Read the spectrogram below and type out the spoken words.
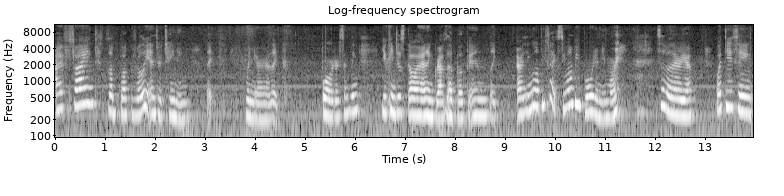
I find the book really entertaining. Like when you're like bored or something, you can just go ahead and grab that book and like everything will be fixed. You won't be bored anymore. so Valeria, what do you think?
